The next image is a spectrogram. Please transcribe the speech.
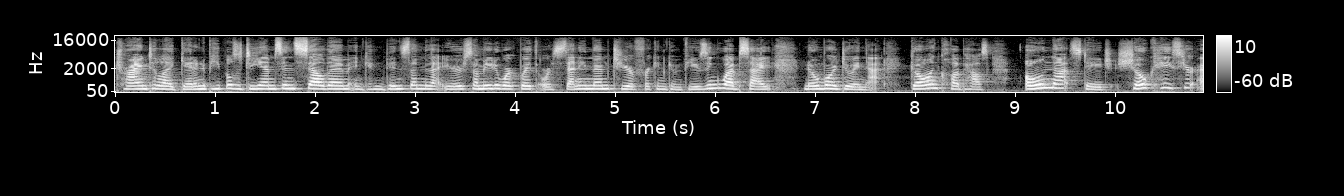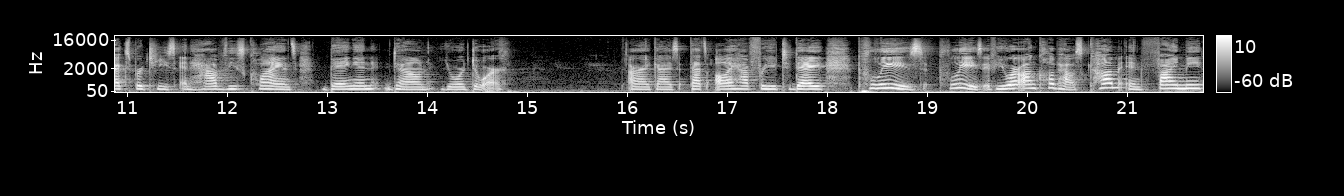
trying to like get into people's DMs and sell them and convince them that you're somebody to work with or sending them to your freaking confusing website. No more doing that. Go on Clubhouse, own that stage, showcase your expertise, and have these clients banging down your door. All right, guys, that's all I have for you today. Please, please, if you are on Clubhouse, come and find me.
